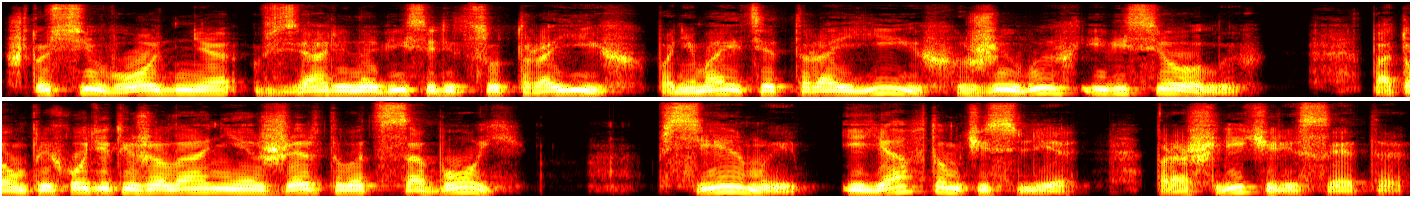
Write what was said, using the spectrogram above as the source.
что сегодня взяли на виселицу троих, понимаете, троих, живых и веселых. Потом приходит и желание жертвовать собой. Все мы, и я в том числе, прошли через это.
